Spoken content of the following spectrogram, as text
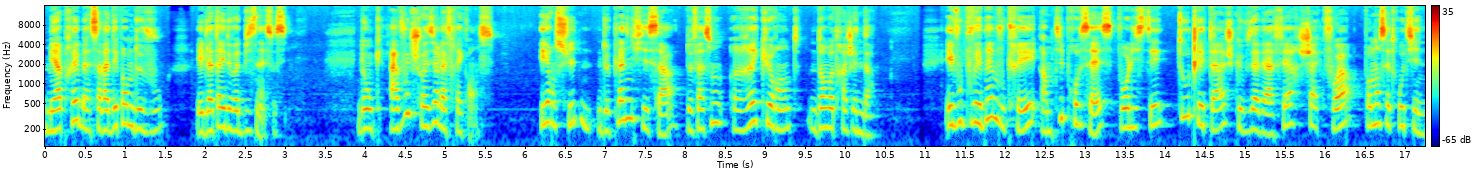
Mais après, bah, ça va dépendre de vous et de la taille de votre business aussi. Donc, à vous de choisir la fréquence. Et ensuite, de planifier ça de façon récurrente dans votre agenda. Et vous pouvez même vous créer un petit process pour lister toutes les tâches que vous avez à faire chaque fois pendant cette routine.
